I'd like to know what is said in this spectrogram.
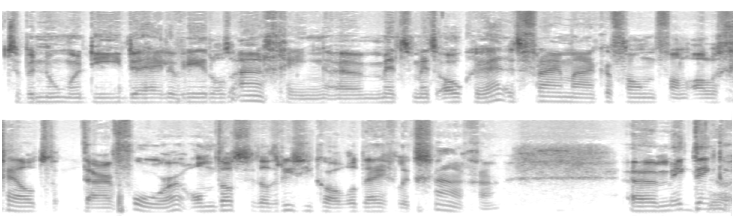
te benoemen die de hele wereld aanging. Met, met ook hè, het vrijmaken van, van alle geld daarvoor. Omdat ze dat risico wel degelijk zagen. Um, ik denk, ja.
